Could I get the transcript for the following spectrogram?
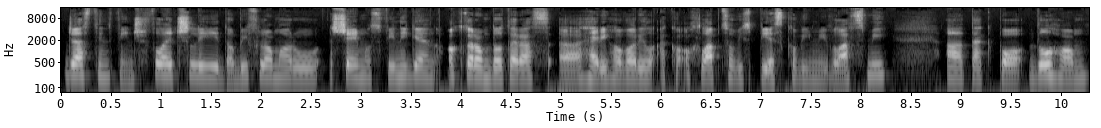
Justin Finch Fletchley do Biflomoru, Seamus Finnegan, o ktorom doteraz uh, Harry hovoril ako o chlapcovi s pieskovými vlasmi, tak po dlhom,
